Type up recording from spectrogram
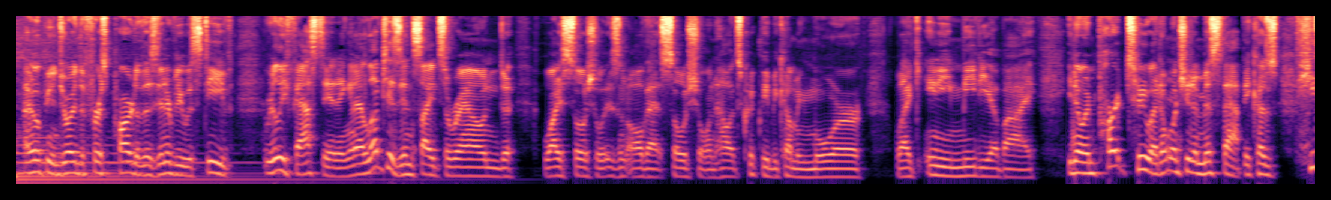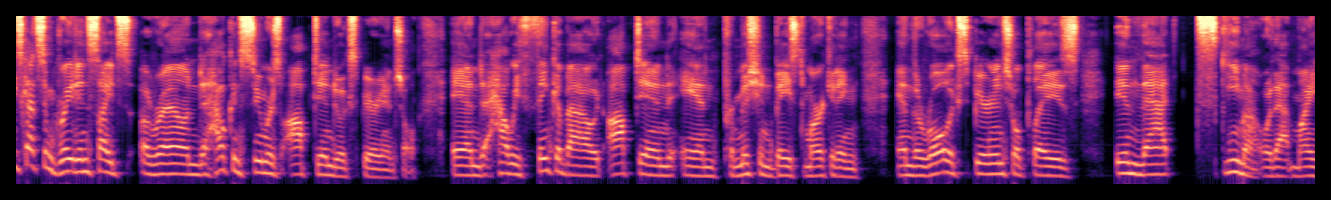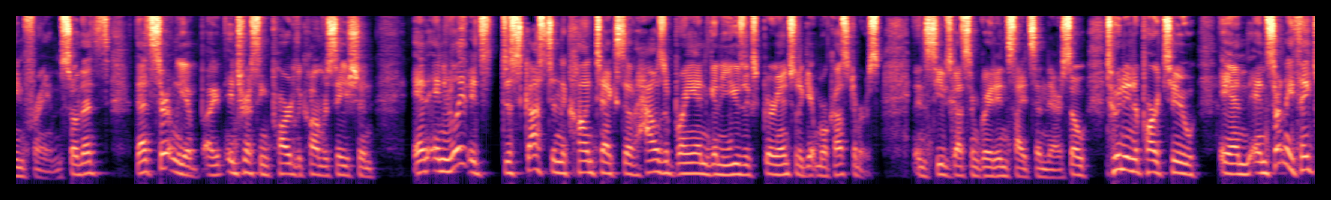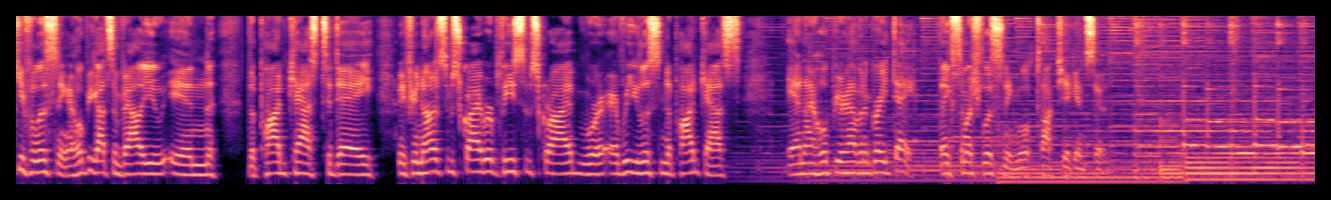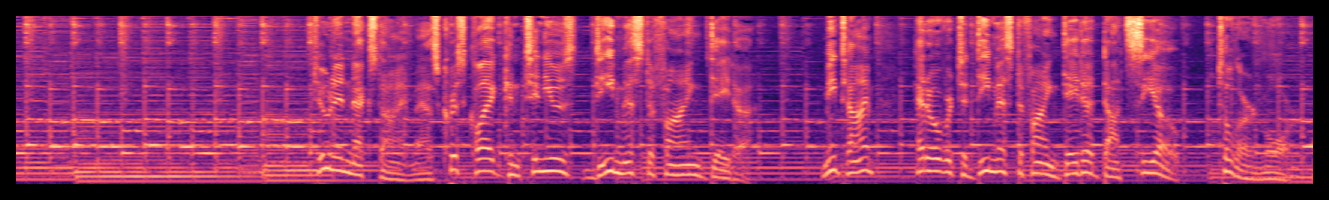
I hope you enjoyed the first part of this interview with Steve. Really fascinating. And I loved his insights around why social isn't all that social and how it's quickly becoming more like any media buy. You know, in part two, I don't want you to miss that because he's got some great insights around how consumers opt into experiential and how we think about opt in and permission based marketing and the role experiential plays in that schema or that mind frame. So that's that's certainly an interesting part of the conversation. And, and really it's discussed in the context of how's a brand going to use experiential to get more customers. And Steve's got some great insights in there. So tune into part two. And, and certainly thank you for listening. I hope you got some value in the podcast today. If you're not a subscriber, please subscribe wherever you listen to podcasts. And I hope you're having a great day. Thanks so much for listening. We'll talk to you again soon. Tune in next time as Chris Clegg continues demystifying data. Meantime, head over to demystifyingdata.co to learn more.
